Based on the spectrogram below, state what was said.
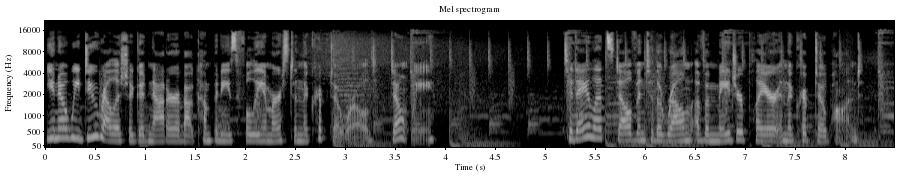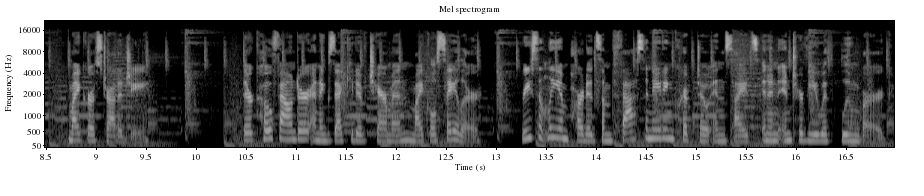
You know, we do relish a good natter about companies fully immersed in the crypto world, don't we? Today, let's delve into the realm of a major player in the crypto pond MicroStrategy. Their co founder and executive chairman, Michael Saylor, recently imparted some fascinating crypto insights in an interview with Bloomberg.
